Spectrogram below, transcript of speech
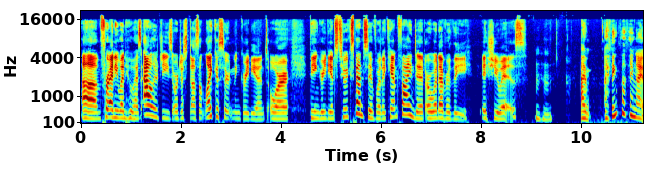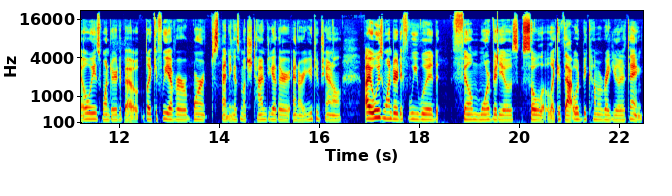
Um, for anyone who has allergies or just doesn't like a certain ingredient or the ingredient's too expensive or they can't find it or whatever the issue is. Mm-hmm. I I think the thing I always wondered about, like if we ever weren't spending as much time together in our YouTube channel, I always wondered if we would film more videos solo, like if that would become a regular thing.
